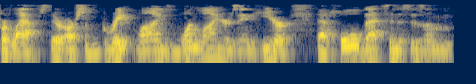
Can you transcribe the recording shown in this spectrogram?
for laughs. There are some great lines, one-liners in here that hold that cynicism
